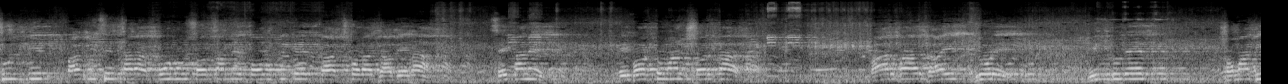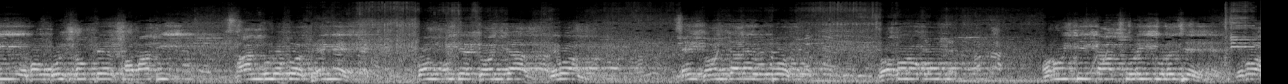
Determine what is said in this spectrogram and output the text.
চুল্লির পারমিশন ছাড়া কোনো শ্মশানে কংক্রিটের কাজ করা যাবে না। সেখানে এই বর্তমান সরকার বারবার গায়ে জোরে হিন্দুদের সমাধি এবং বৈষ্ণবদের সমাধি স্থানগুলোকে ভেঙে কংক্রিটের জঞ্জাল এবং সেই জঞ্জালের উপর যত রকম অনৈতিক কাজ করেই চলেছে এবং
